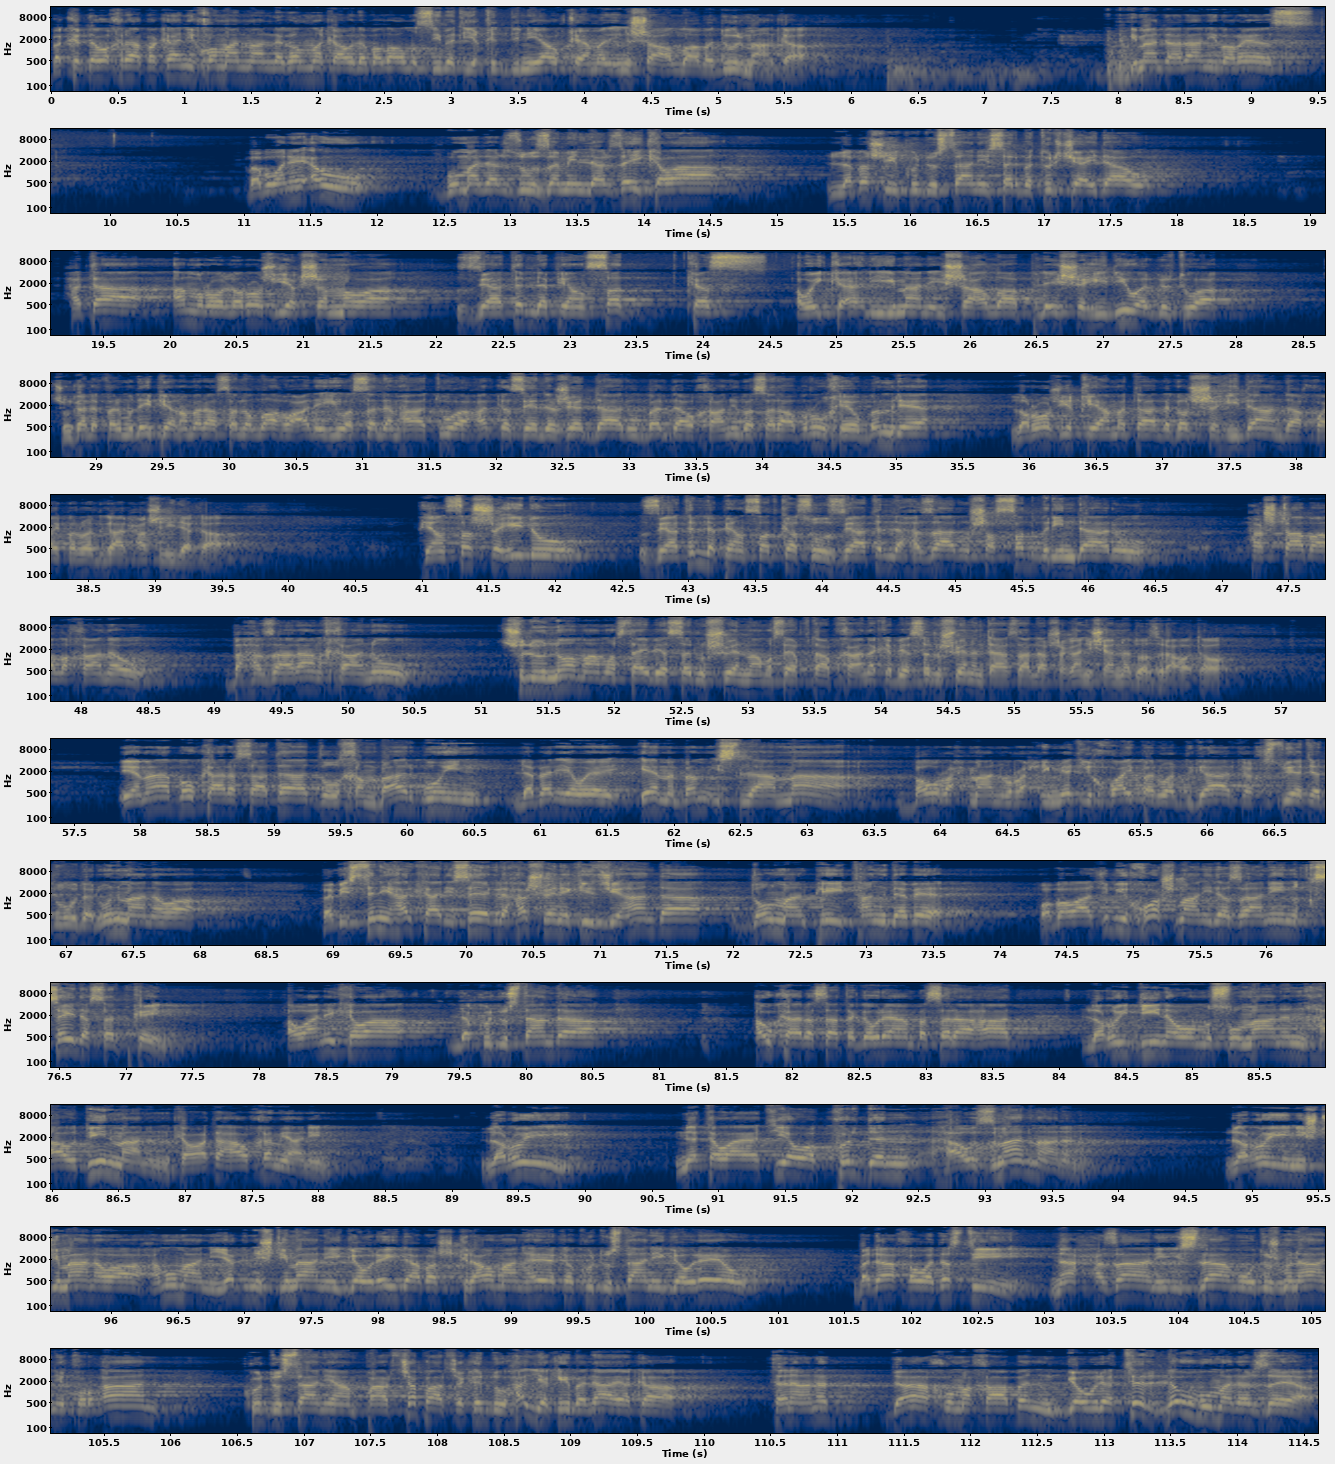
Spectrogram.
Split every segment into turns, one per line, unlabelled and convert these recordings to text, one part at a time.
بە کردەوە خراپەکانی خۆمانمان لەگەڵ نەکا و لە بەڵا و مسیبەتی دنیا و قیامەت ئینشا ئەڵڵا بە دوورمان کا ئیماندارانی بەڕێز بە بۆنەی ئەو بوومە لەرز و زەمین لەرزەی کەوا لە بەشی کوردستانی سەر بە تورکیایدا و هەتا ئەمڕۆ لە ڕۆژی یەکشەممەوە زیاتر لە پێنج سەد کەس ئەوەی کە ئەهلی ئیمانە ئیشاءاللە پلەی شەهیدی وەرگرتووە چونکە لە فەرمودەی پێغەمبەر صلی الله علیه و سلم هاتووە هەر کەسێ لە ژێر دار و بەردا و خانووی بەسەرا بڕوخێ و بمرێ لە ڕۆژی قیامەتا لەگەڵ شەهیداندا خوای پەروەردگار حەشری دەکا پێنج سەد شەهید و زیاتر لە پێنج سەد کەس و زیاتر لە هەزار و شەش سەد بریندار و هەشتا باڵەخانە و بە هەزاران خانوو و چل و نۆ مامۆستای بێسەر و شوێن مامۆستای قوتابخانە کە بێسەر و شوێنن تا ئێستا لاشەکانیشیان نەدۆزراوەتەوە ئێمە بەو کارەساتە دڵخەمبار بووین لەبەر ئێوە ئێمە بەم ئیسلامە بەو ڕەحمان و ڕەحیمەتی خوای پەروەردگار کە خستویەتێ دڵ و دەروونمانەوە بە بیستنی هەر کاریسەیەک لە هەر شوێنێکی جیهاندا دڵمان پێی تەنگ دەبێ و بە واجبی خۆشمانی دەزانین قسەی لەسەر بکەین ئەوانەی کەوا لە کوردستاندا ئەو کارەساتە گەورەیان بەسەرا هات لە ڕووی دینەوە مسلمانن هاودینمانن کەواتە هاوخەمیانین لە ڕووی نەتەوایەتیەوە کوردن هاوزمانمانن لە ڕووی نیشتیمانەوە هەموومان یەک نیشتیمانی گەورەی دابەشکراومان هەیە کە کوردستانی گەورەیە و بەداخەوە دەستی ناحەزانی ئیسلام و دوژمنانی قورئان کوردستانیان پارچە پارچە کرد و هەر یەکەی بەلایەکە تەنانەت داخ و مەخابن گەورەتر لەو بوومەلەرزەیە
